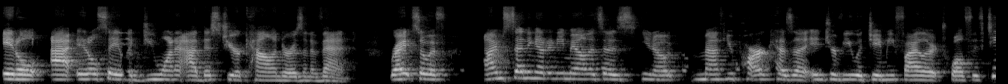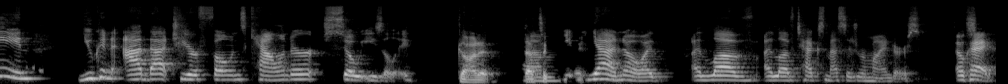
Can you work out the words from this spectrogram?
it'll add, it'll say like, "Do you want to add this to your calendar as an event?" Right. So if I'm sending out an email that says, you know, Matthew Park has an interview with Jamie Filer at 12:15, you can add that to your phone's calendar so easily. Got it. That's um, a- yeah, no, I I love I love text message reminders. Okay.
